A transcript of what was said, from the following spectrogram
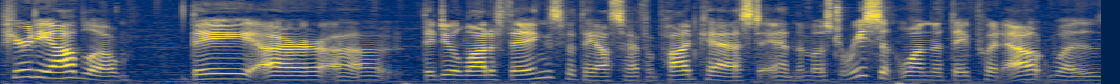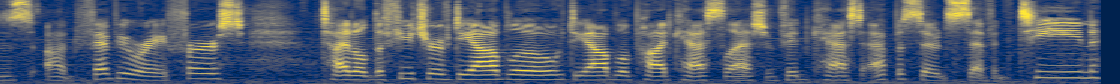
Pure Diablo they are uh, they do a lot of things, but they also have a podcast. And the most recent one that they put out was on February first titled The Future of Diablo, Diablo Podcast slash Vidcast Episode 17.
